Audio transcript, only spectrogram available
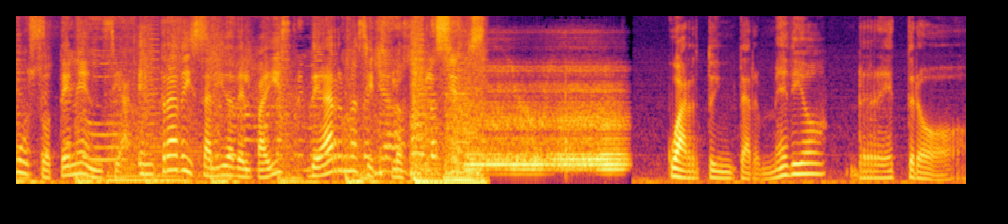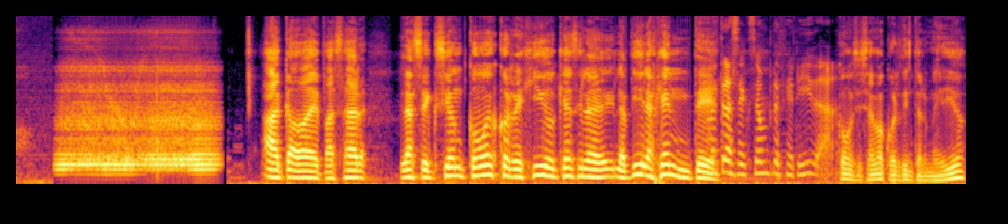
uso, tenencia, entrada y salida del país de armas y explosivos. Cuarto intermedio, retro. Acaba de pasar la sección ¿Cómo es corregido? que hace la, la pide la gente? Nuestra sección preferida. ¿Cómo se llama? ¿Cuarto intermedio?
